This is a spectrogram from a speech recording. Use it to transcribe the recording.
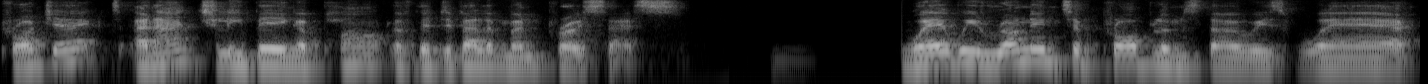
project and actually being a part of the development process. Where we run into problems, though, is where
